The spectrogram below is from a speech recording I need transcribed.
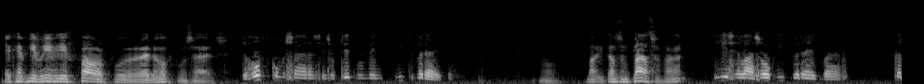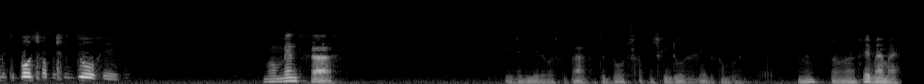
Ik heb hier brigadier Fowler voor eh, de hoofdcommissaris. De hoofdcommissaris is op dit moment niet te bereiken. Oh. Mag ik dan zijn plaats vervangen? Die is helaas ook niet bereikbaar. Kan ik de boodschap misschien doorgeven? Moment graag. Brigadier, er wordt gevraagd of de boodschap misschien doorgegeven kan worden. Hm? Nou, geef mij maar.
